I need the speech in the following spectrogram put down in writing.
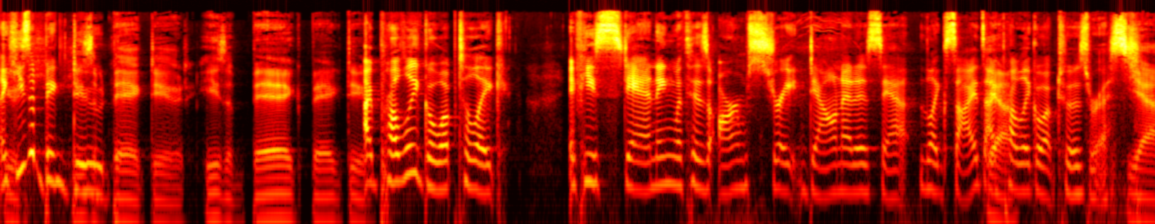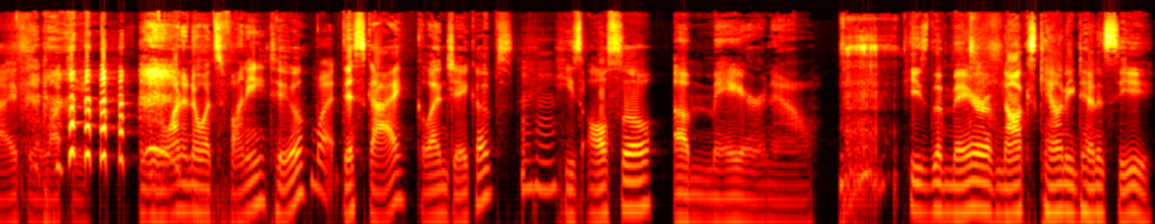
Like Dude, he's a big he's a dude. big dude he's a big big dude I probably go up to like if he's standing with his arms straight down at his sa- like sides. Yeah. I'd probably go up to his wrist. yeah if you're lucky and you want to know what's funny too What? Mm-hmm. this guy glenn jacobs he's also a mayor now he's the mayor of knox county tennessee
